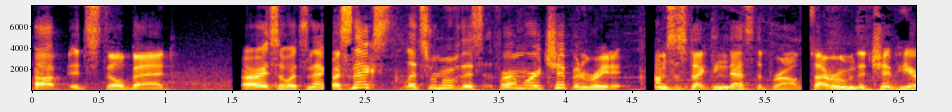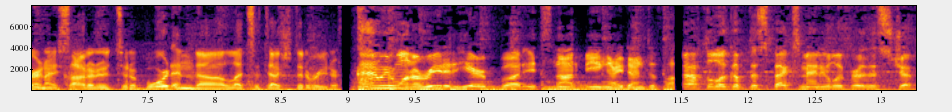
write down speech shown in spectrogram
Up, oh, it's still bad. All right, so what's next? What's next? Let's remove this firmware chip and read it. I'm suspecting that's the problem. So I removed the chip here and I soldered it to the board and uh, let's attach it to the reader. And we want to read it here, but it's not being identified. I have to look up the specs manually for this chip.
